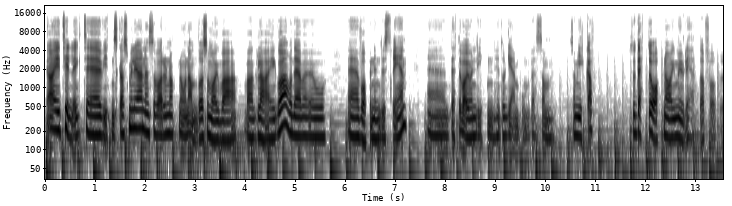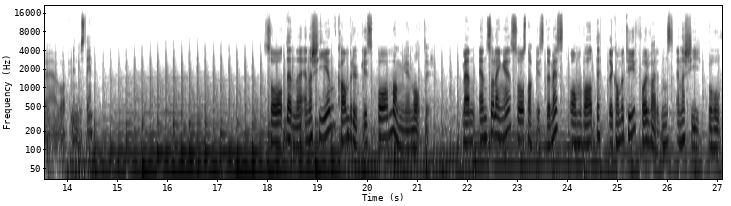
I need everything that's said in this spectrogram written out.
Ja, I tillegg til vitenskapsmiljøene så var det nok noen andre som òg var, var glade i går, og det var jo eh, våpenindustrien. Eh, dette var jo en liten hydrogenbombe som, som gikk av. Så dette åpner òg muligheter for eh, våpenindustrien. Så denne energien kan brukes på mange måter. Men enn så lenge så snakkes det mest om hva dette kan bety for verdens energibehov.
